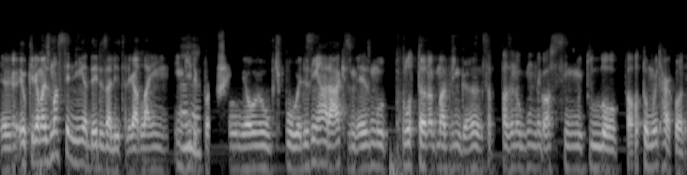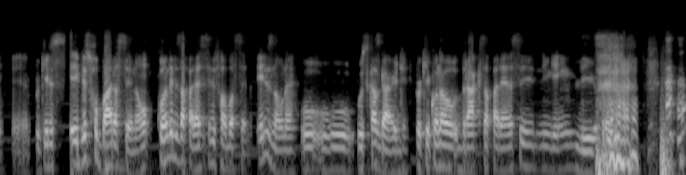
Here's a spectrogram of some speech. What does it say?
Eu, eu queria mais uma ceninha deles ali, tá ligado? Lá em, em ou, ou, tipo, eles em Araques mesmo, plotando alguma vingança, fazendo algum negócio assim muito louco. Faltou muito Harkonnen. É, porque eles, eles roubaram a cena. Quando eles aparecem, eles roubam a cena. Eles não, né? O, o, os Casgard. Porque quando o Drax aparece, ninguém liga pra ele.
